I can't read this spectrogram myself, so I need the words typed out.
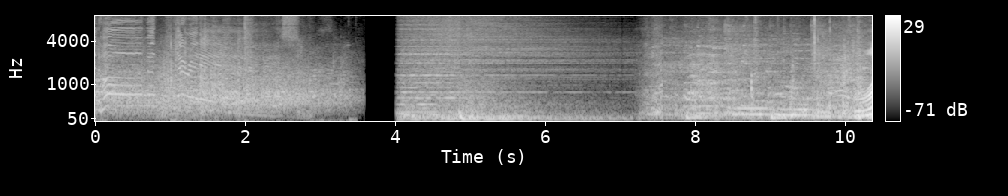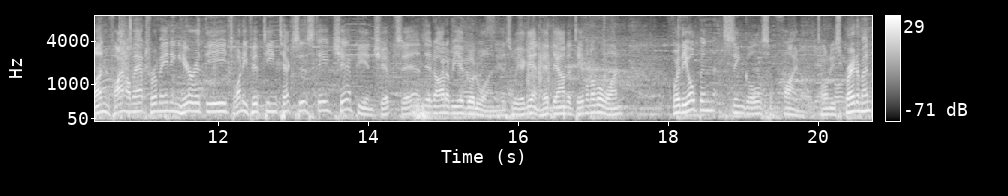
it home, and there it is. One final match remaining here at the 2015 Texas State Championships, and it ought to be a good one as we again head down to table number one for the open singles final. Tony Spredeman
